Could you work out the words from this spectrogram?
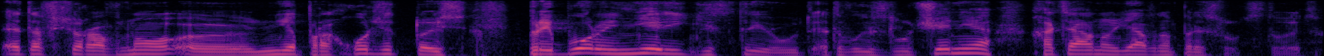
это все равно не проходит, то есть приборы не регистрируют этого излучения, хотя оно явно присутствует.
